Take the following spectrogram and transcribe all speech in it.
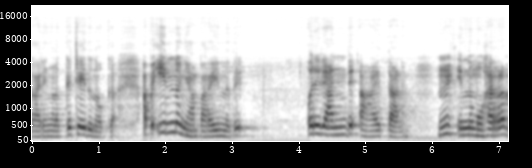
കാര്യങ്ങളൊക്കെ ചെയ്തു നോക്കുക. അപ്പം ഇന്നും ഞാൻ പറയുന്നത് ഒരു രണ്ട് ആയത്താണ്. ഇന്ന് മുഹറം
